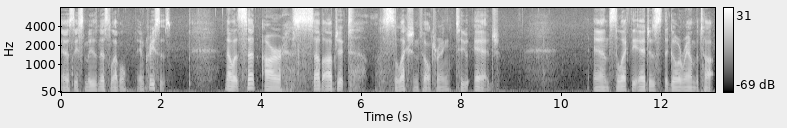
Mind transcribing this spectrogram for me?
as the smoothness level increases. Now let's set our sub-object selection filtering to edge and select the edges that go around the top.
